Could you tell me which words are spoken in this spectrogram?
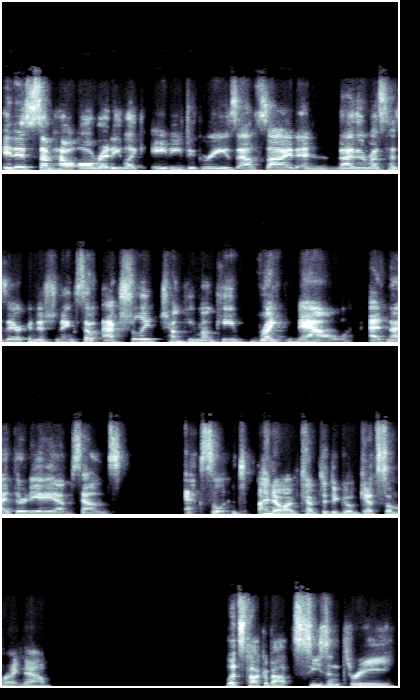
it is somehow already like 80 degrees outside, and neither of us has air conditioning. So actually, Chunky Monkey right now at 9 30 a.m. sounds excellent. I know I'm tempted to go get some right now. Let's talk about season three,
